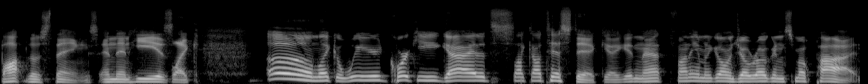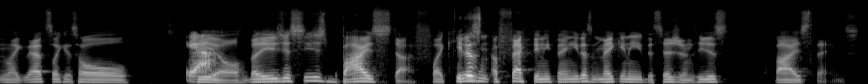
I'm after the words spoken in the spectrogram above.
bought those things, and then he is like, "Oh, I'm like a weird, quirky guy that's like autistic. Like, isn't that funny? I'm gonna go on Joe Rogan and smoke pot, and like that's like his whole Yeah. deal. But he just he just buys stuff. Like he, He doesn't- doesn't affect anything. He doesn't make any decisions. He just buys things.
